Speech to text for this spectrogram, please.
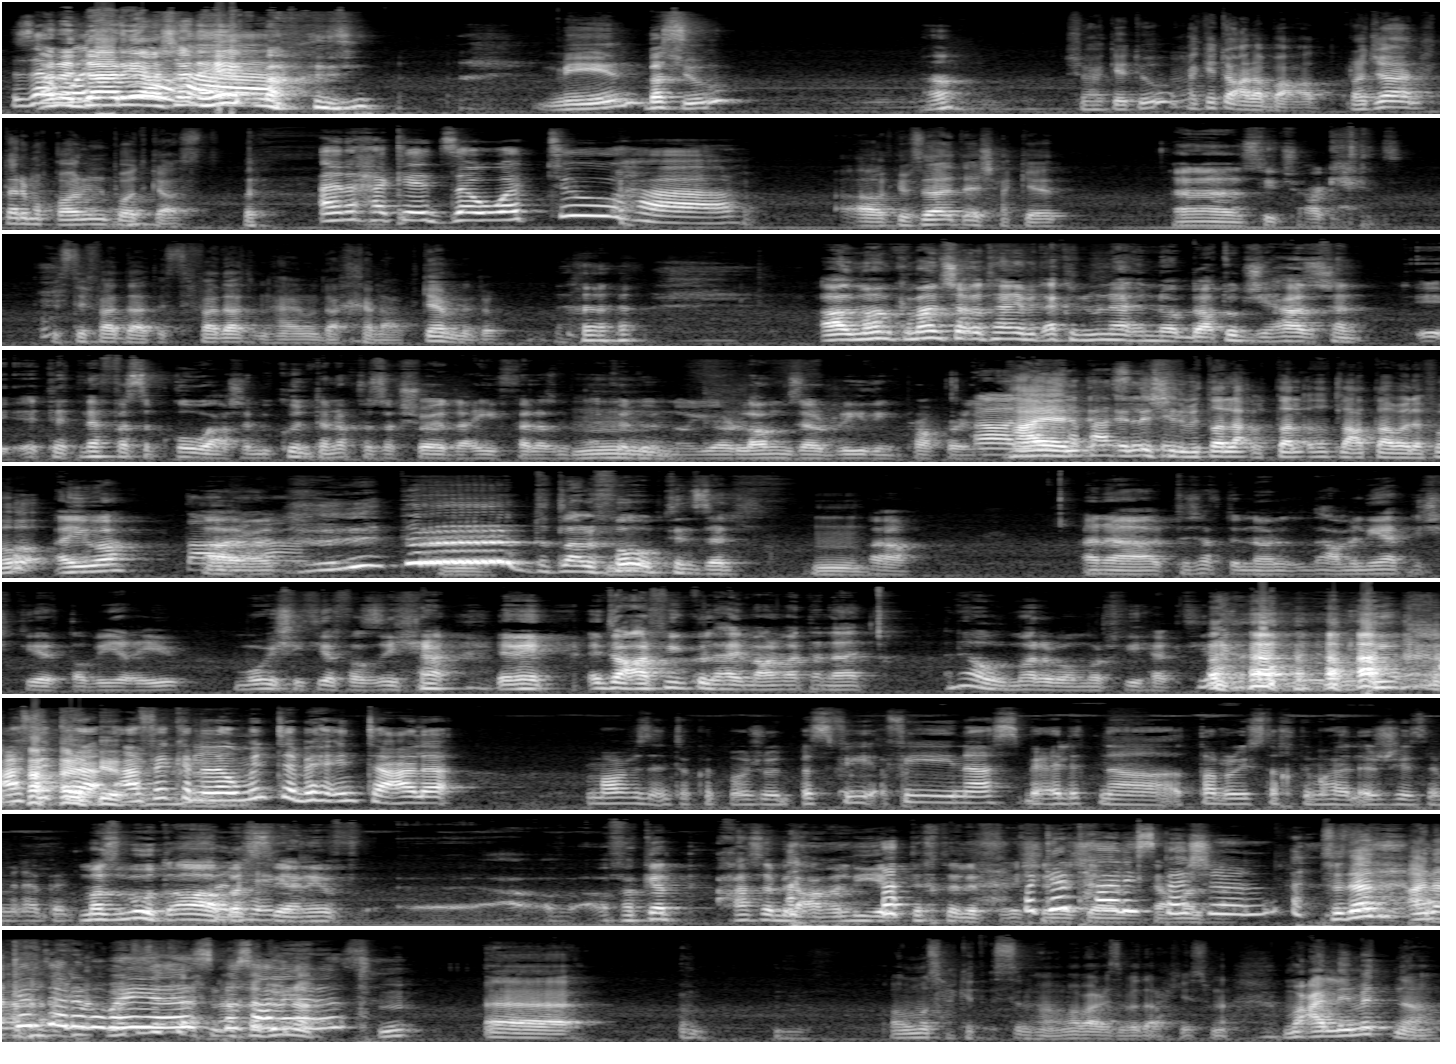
أنا داري عشان هيك ما مين؟ بس- شو؟ ها؟ شو حكيتوا؟ حكيتوا على بعض. رجاء احترموا قوانين البودكاست. أنا حكيت زودتوها. آه كيف سألت إيش حكيت؟ أنا نسيت شو حكيت. استفادات استفادات من هاي المداخلات. كملوا. المهم كمان شغلة ثانية بتأكد منها إنه بيعطوك جهاز عشان تتنفس بقوة عشان بيكون تنفسك شوي ضعيف فلازم تتاكدوا إنه your lungs are breathing properly. آه، هاي لا ال- capacity. الإشي اللي بيطلع بيطلع تطلع الطاوله لفوق؟ أيوه. طبعاً، آه، يعني آه. بتطلع لفوق وبتنزل. آه. أنا اكتشفت إنه العمليات شيء كثير طبيعي مو شيء كثير فظيع. يعني أنتم عارفين كل هاي المعلومات أنا أنا أول مرة بمر فيها كثير على فكره على فكرة لو منتبه أنت على ما بعرف إذا أنت كنت موجود بس في في ناس بعيلتنا اضطروا يستخدموا هاي الأجهزة من قبل مزبوط آه بس فالهيك. يعني فكرت حسب العملية بتختلف إيش فكرت حالي. special سداد أنا كنت أنا مميز، بس على. م- آه، والله حكيت اسمها ما بعرف إذا بقدر أحكي اسمها معلمتنا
